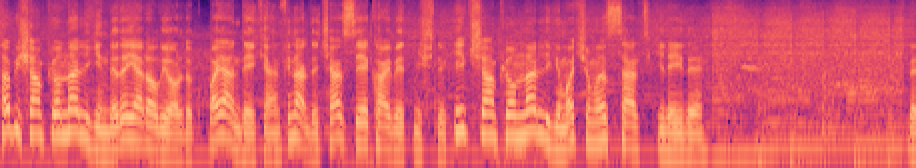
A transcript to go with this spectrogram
Tabi Şampiyonlar Ligi'nde de yer alıyorduk. Bayern'deyken finalde Chelsea'ye kaybetmiştik. İlk Şampiyonlar Ligi maçımız Celtic ileydi. Ve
